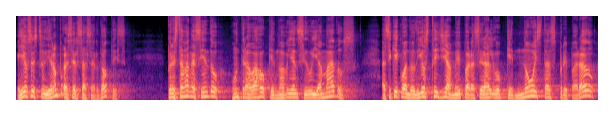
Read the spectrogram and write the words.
Ellos estudiaron para ser sacerdotes pero estaban haciendo un trabajo que no habían sido llamados. Así que cuando Dios te llame para hacer algo que no estás preparado,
